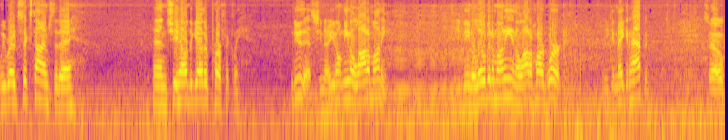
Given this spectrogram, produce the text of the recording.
We rode six times today, and she held together perfectly. Do this, you know. You don't need a lot of money. You need a little bit of money and a lot of hard work, and you can make it happen. So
